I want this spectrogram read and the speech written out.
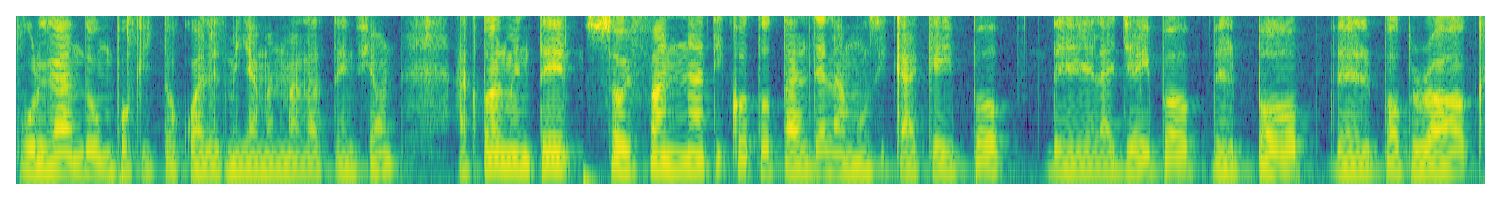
purgando un poquito cuáles me llaman más la atención. Actualmente soy fanático total de la música K-pop, de la J-pop, del pop, del pop rock,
